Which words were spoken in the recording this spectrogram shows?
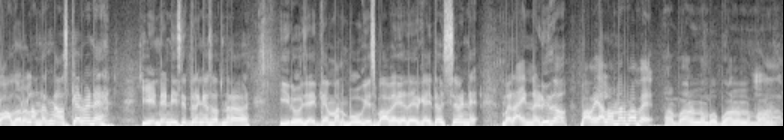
గోదావరి అందరికి నమస్కారం అండి ఏంటండి ఈ చిత్రంగా చూస్తున్నారు? ఈ రోజు అయితే మన భోగేష్ బాబాయ్ గారి దగ్గరికి అయితే వచ్చామండి. మరి ఆయన అడుగుదాం. బాబాయ్ ఎలా ఉన్నారు బాబాయ్? బాగున్నాం బాబు బాగున్నాం బాగున్నాం.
